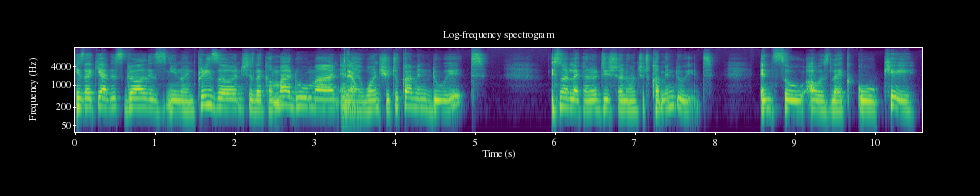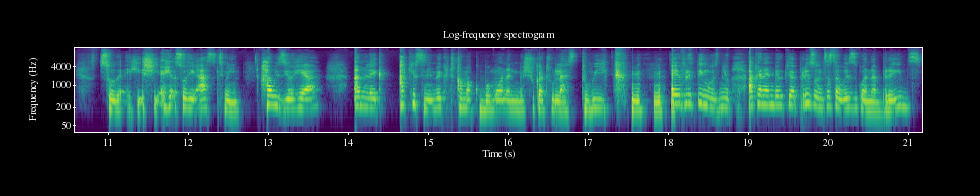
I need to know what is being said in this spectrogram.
He's like, yeah, this girl is, you know, in prison. She's like a mad woman, and Yeah. I want you to come and do it it's not like an audition. I want you to come and do it. And so I was like, okay. So that he, she, so he asked me, how is your hair? I'm like, aki usiniambie kitu kama kubomona nimeshuka tu last week. Everything was new. Akaniambia ukiwa prison sasa huwezi kuwa na braids.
